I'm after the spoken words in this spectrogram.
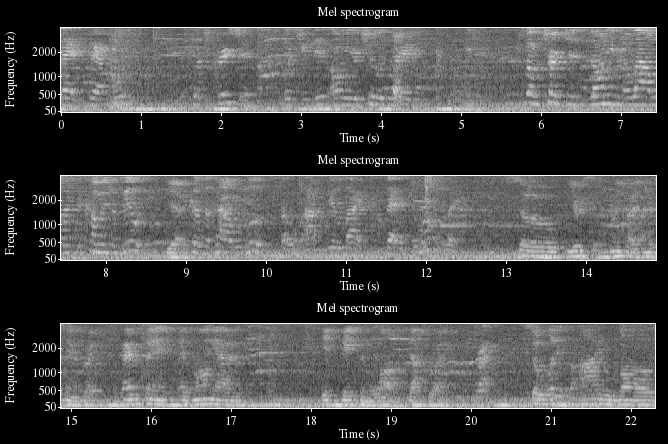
that example, such a Christian, but you disown your children. Some churches don't even allow us to come in the building Yeah. because of how we look. So I feel like that is the wrong way. So you're let me try to understand this right. Okay. You're saying as long as it's based in love, that's right. Right. So what if I love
